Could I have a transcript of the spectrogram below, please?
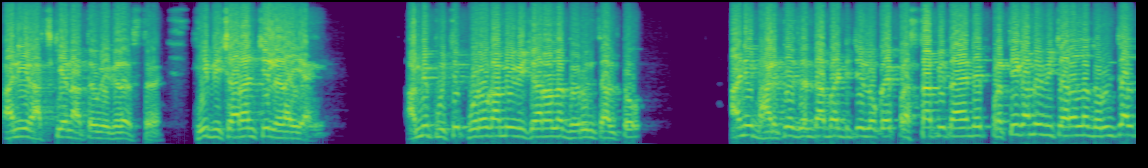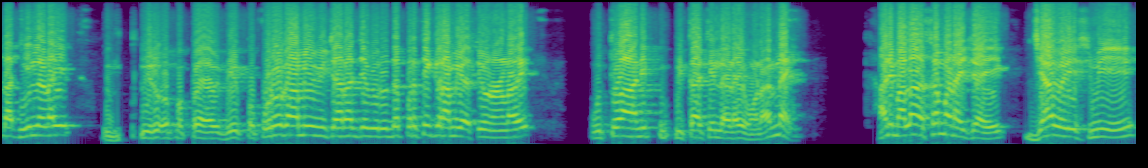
आणि राजकीय नातं वेगळं असतं. ही विचारांची लढाई आहे. आम्ही पुरोगामी विचाराला धरून चालतो आणि भारतीय जनता पार्टीचे लोक प्रस्थापित आहे आणि प्रतिगामी विचाराला धरून चालतात. ही लढाई पुरोगामी विचारांच्या विरुद्ध प्रतिगामी अशी होणार आहे. पुत्र आणि पिताची लढाई होणार नाही. आणि मला असं म्हणायचे आहे ज्यावेळेस मी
